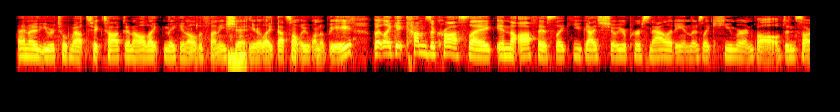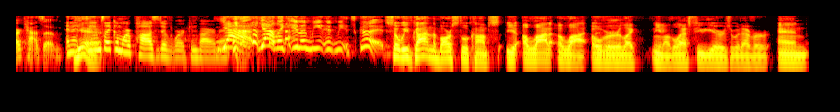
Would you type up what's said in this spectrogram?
I know you were talking about TikTok and all, like making all the funny shit, and you're like, that's not what we want to be. But like it comes across like in the office, like you guys show your personality, and there's like humor involved and sarcasm. and it Yeah. seems like a more positive work environment. Yeah, yeah, like in a meet, it, it's good. So we've gotten the barstool comps a lot, a lot over like you know the last few years or whatever, and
